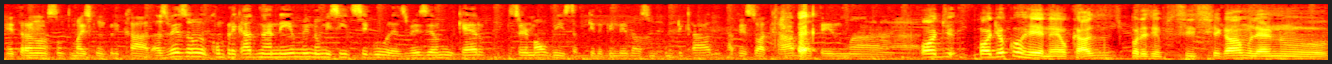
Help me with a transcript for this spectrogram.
entrar num assunto mais complicado. Às vezes o complicado não é nem eu não me sinto segura. Às vezes eu não quero ser mal vista, porque dependendo do assunto complicado, a pessoa acaba tendo uma Pode, pode ocorrer, né? O caso, de, por exemplo, se chegar uma mulher no.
